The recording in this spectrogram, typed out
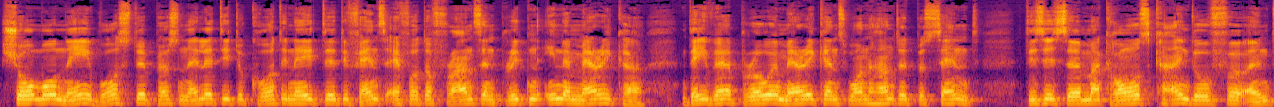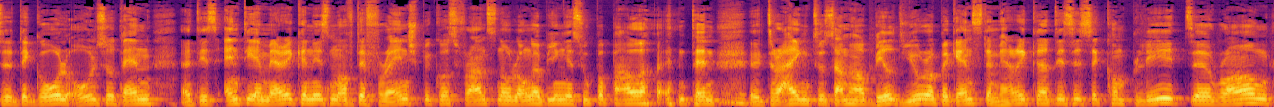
Jean Monnet was the personality to coordinate the defense effort of France and Britain in America. They were pro-Americans 100%. This is uh, Macron's kind of, uh, and uh, de Gaulle also then, uh, this anti-Americanism of the French because France no longer being a superpower and then uh, trying to somehow build Europe against America. This is a complete uh, wrong,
